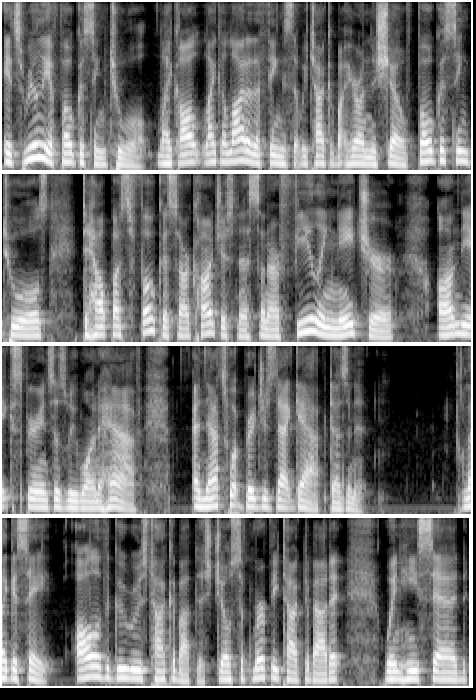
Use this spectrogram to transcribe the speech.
it's really a focusing tool. Like all like a lot of the things that we talk about here on the show focusing tools to help us focus our consciousness and our feeling nature on the experiences we want to have. And that's what bridges that gap doesn't it? Like i say all of the gurus talk about this. Joseph murphy talked about it when he said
